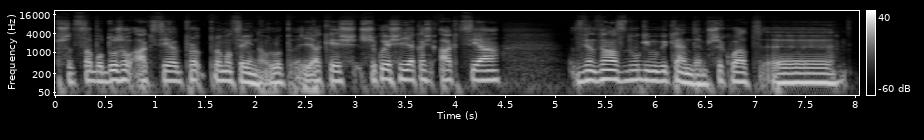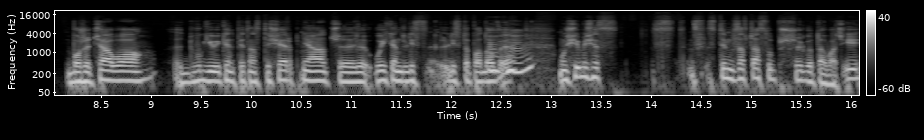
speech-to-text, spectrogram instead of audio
przed sobą dużą akcję pro, promocyjną lub jakieś, szykuje się jakaś akcja związana z długim weekendem. Przykład y, Boże Ciało, długi weekend 15 sierpnia, czy weekend lis, listopadowy. Mhm. Musimy się z, z, z tym zawczasu przygotować. I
